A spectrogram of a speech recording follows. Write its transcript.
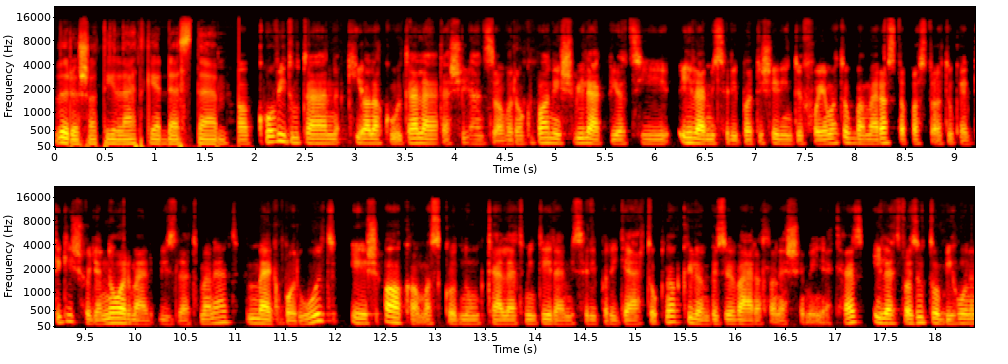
Vörös Attillát kérdeztem. A COVID után kialakult ellátási lánczavarokban és világpiaci élelmiszeripart is érintő folyamatokban már azt tapasztaltuk eddig is, hogy a normál üzletmenet megborult, és alkalmazkodnunk kellett, mint élelmiszeripari gyártóknak különböző váratlan eseményekhez, illetve az utóbbi hónapokban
